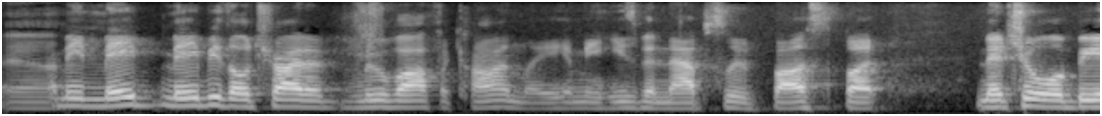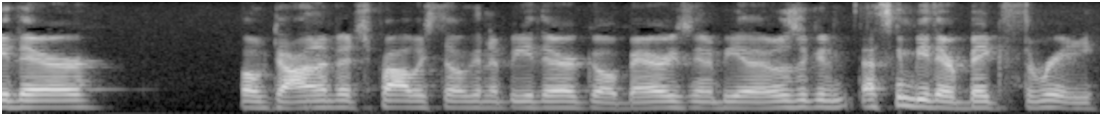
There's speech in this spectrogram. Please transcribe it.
Yeah. I mean, maybe maybe they'll try to move off of Conley. I mean, he's been an absolute bust, but Mitchell will be there. Bogdanovic probably still going to be there. Gobert's going to be there. Those are gonna, that's going to be their big three.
